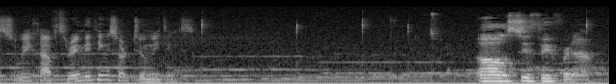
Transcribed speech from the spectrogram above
So we have three meetings or two meetings? Oh, let's do three for now.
